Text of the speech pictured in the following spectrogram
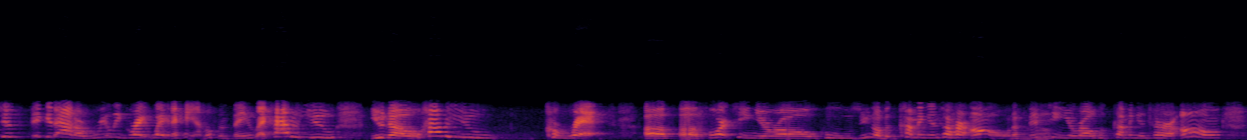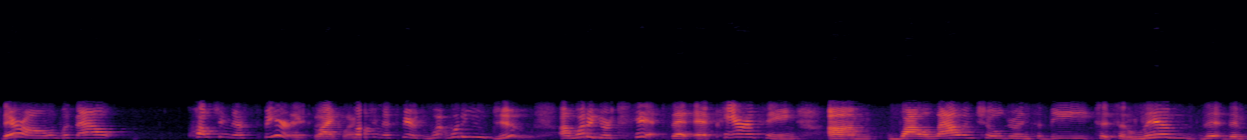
just figured out a really great way to handle some things, like how do you, you know, how do you correct a a 14 year old who's you know coming into her own, a Mhm. 15 year old who's coming into her own, their own without quenching their spirit, Exactly. like quenching their spirits. What what do you do? Um, what are your tips at, at parenting um, while allowing children to be to to live the, the,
